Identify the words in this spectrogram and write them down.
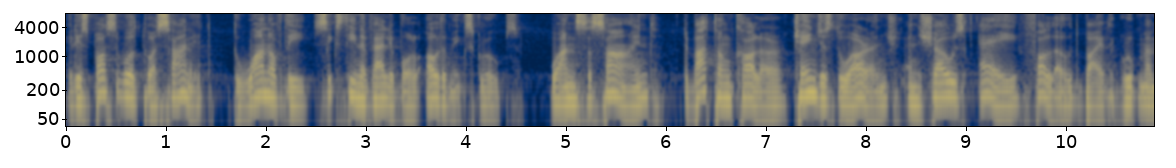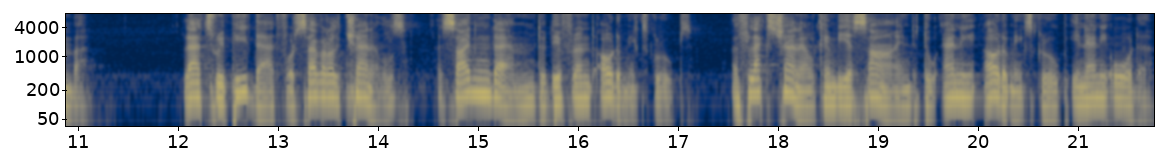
it is possible to assign it to one of the 16 available Automix groups. Once assigned, the button color changes to orange and shows A followed by the group member. Let's repeat that for several channels assigning them to different Automix groups. A flex channel can be assigned to any Automix group in any order,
